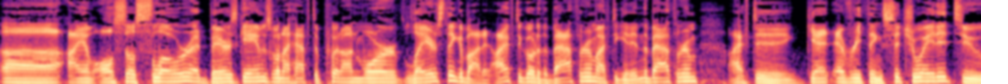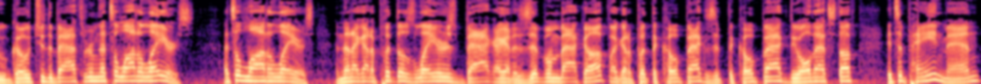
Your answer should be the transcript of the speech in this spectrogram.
Uh, I am also slower at Bears games when I have to put on more layers. Think about it. I have to go to the bathroom. I have to get in the bathroom. I have to get everything situated to go to the bathroom. That's a lot of layers. That's a lot of layers. And then I got to put those layers back. I got to zip them back up. I got to put the coat back, zip the coat back, do all that stuff. It's a pain, man.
